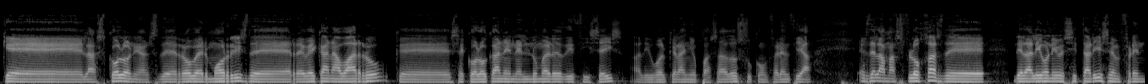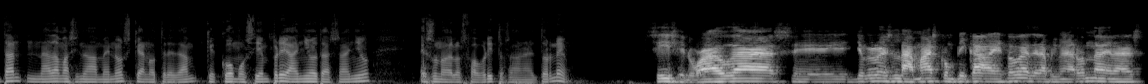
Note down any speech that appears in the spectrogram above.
que las Colonials de Robert Morris, de Rebeca Navarro, que se colocan en el número 16, al igual que el año pasado. Su conferencia es de las más flojas de, de la liga universitaria y se enfrentan nada más y nada menos que a Notre Dame, que como siempre, año tras año, es uno de los favoritos a ganar el torneo. Sí, sin lugar a dudas, eh, yo creo que es la más complicada de todas, de la primera ronda de las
